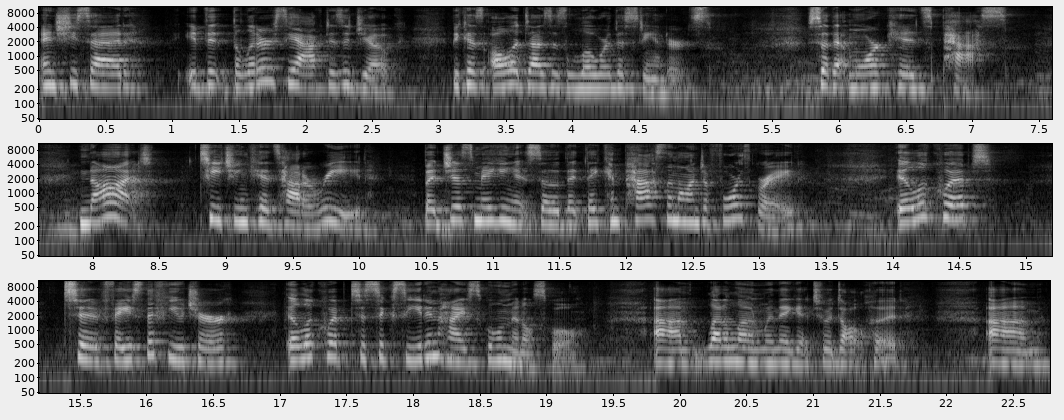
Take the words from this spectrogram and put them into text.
And she said, the, the Literacy Act is a joke because all it does is lower the standards so that more kids pass. Not teaching kids how to read but just making it so that they can pass them on to fourth grade, ill equipped to face the future, ill equipped to succeed in high school and middle school, um, let alone when they get to adulthood. Um,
